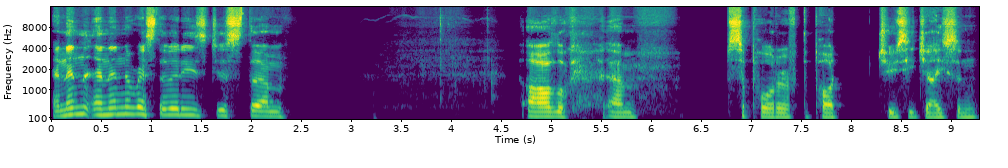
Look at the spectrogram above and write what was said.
And then and then the rest of it is just um oh look, um supporter of the pod, Juicy Jason.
